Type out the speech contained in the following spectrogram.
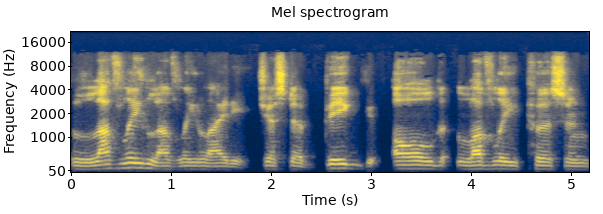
Lovely lovely lady just a big old lovely person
